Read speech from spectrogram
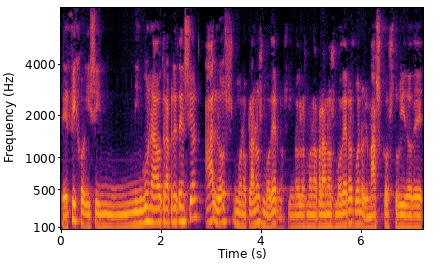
eh, fijo y sin ninguna otra pretensión, a los monoplanos modernos. Y uno de los monoplanos modernos, bueno, el más construido de,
